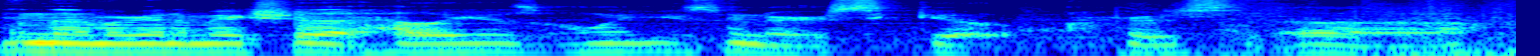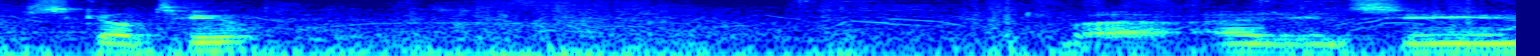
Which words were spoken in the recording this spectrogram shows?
And then we're going to make sure that Helia is only using her skill, her uh, skill 2. But as you can see,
